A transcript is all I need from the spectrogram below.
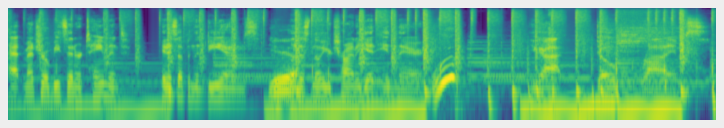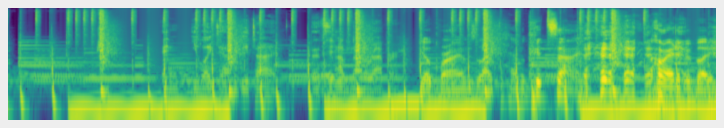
at Metro Beats Entertainment. Hit us up in the DMs. Yeah. Let us know you're trying to get in there. Woo! You got dope rhymes. And you like to have a good time. Dope rhymes like to have a good time. All right, everybody.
